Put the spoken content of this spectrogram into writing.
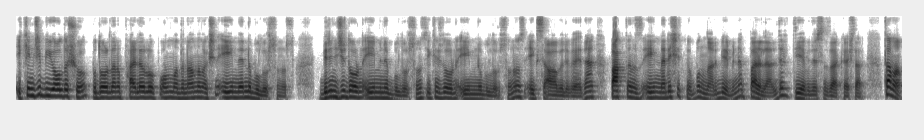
İkinci bir yolda şu. Bu doğruların paralel olup olmadığını anlamak için eğimlerini bulursunuz. Birinci doğrunun eğimini bulursunuz. ikinci doğrunun eğimini bulursunuz. Eksi a bölü b'den. Baktığınız eğimler eşit mi? Bunlar birbirine paraleldir diyebilirsiniz arkadaşlar. Tamam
